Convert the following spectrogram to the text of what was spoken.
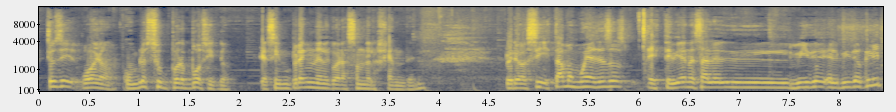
Entonces, bueno, cumplió su propósito, que se impregne el corazón de la gente, ¿no? Pero sí, estamos muy ansiosos. Este viernes sale el, video, el videoclip.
